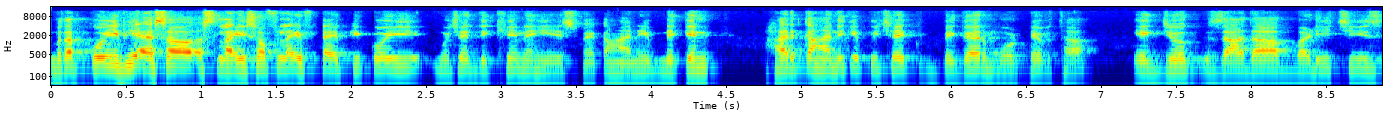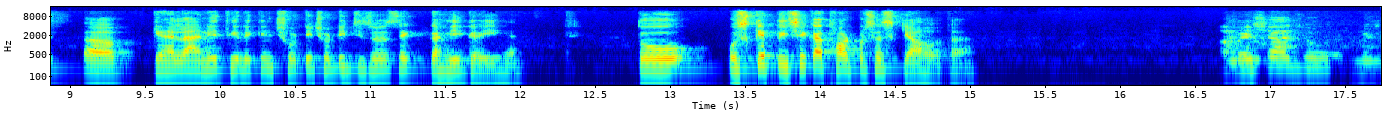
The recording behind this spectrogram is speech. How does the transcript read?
मतलब कोई भी ऐसा स्लाइस ऑफ़ लाइफ टाइप की कोई मुझे दिखी नहीं इसमें कहानी, लेकिन हर कहानी के पीछे एक बिगर मोटिव था। एक जो ज़्यादा बड़ी चीज़ कहलानी थी, लेकिन छोटी छोटी चीज़ों से कही गई है। तो उसके पीछे का थॉट प्रोसेस क्या होता है? हमेशा जो मेरी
